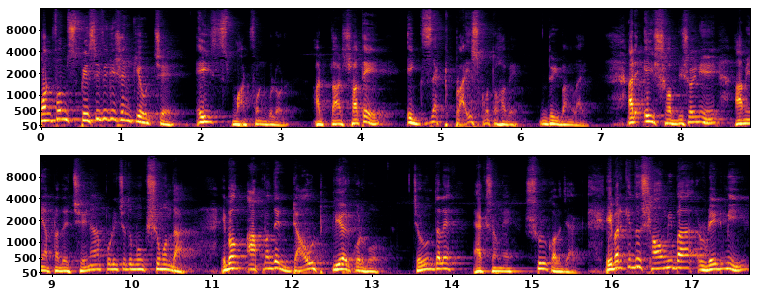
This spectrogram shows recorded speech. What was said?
confirm specification কি হচ্ছে? এই স্মার্টফোনগুলোর আর তার সাথে এক্স্যাক্ট প্রাইস কত হবে দুই বাংলায়। আর এই সব বিষয় নিয়ে আমি আপনাদের চেনা পরিচিত মুখ সুমন্দা এবং আপনাদের ডাউট ক্লিয়ার করব। চলুন তাহলে একসঙ্গে শুরু করা যাক। এবার কিন্তু শাওমি বা রেডমি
